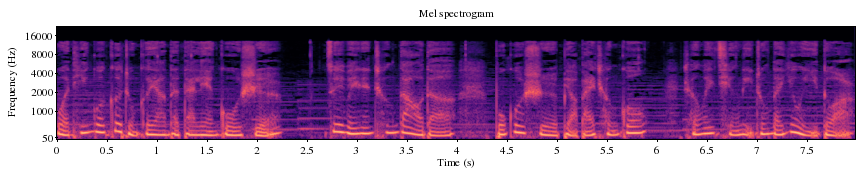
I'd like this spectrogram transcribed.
我听过各种各样的单恋故事，最为人称道的不过是表白成功，成为情侣中的又一对儿。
